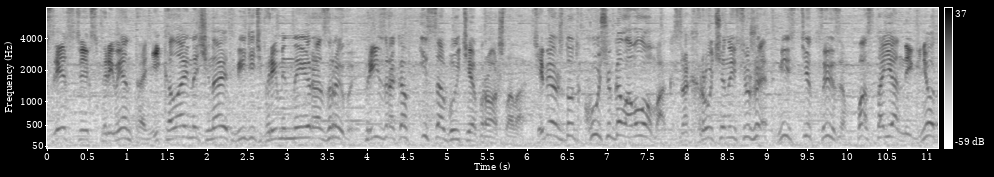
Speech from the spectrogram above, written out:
Вследствие эксперимента Николай начинает видеть временные разрывы, призраков и события прошлого. Тебя ждут кучу головоломок, закрученный сюжет, мистицизм, постоянный гнет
